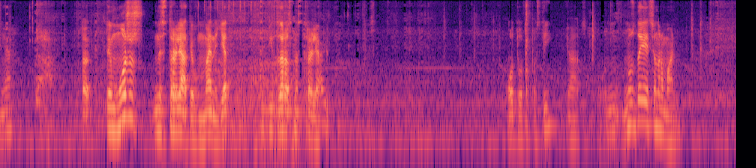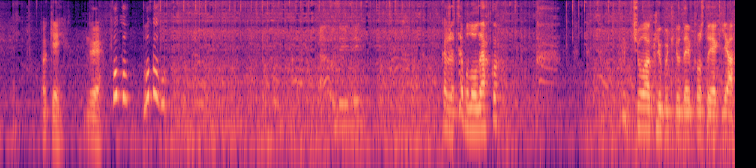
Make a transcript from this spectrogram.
Ні. Так, ти можеш не стріляти в мене? Я тобі зараз не стріляю. Отут, постій. Я... Ну, здається, нормально. Окей, дві. Ку-ку, ку-ку. Каже, це було легко. Чувак любить людей просто як я.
